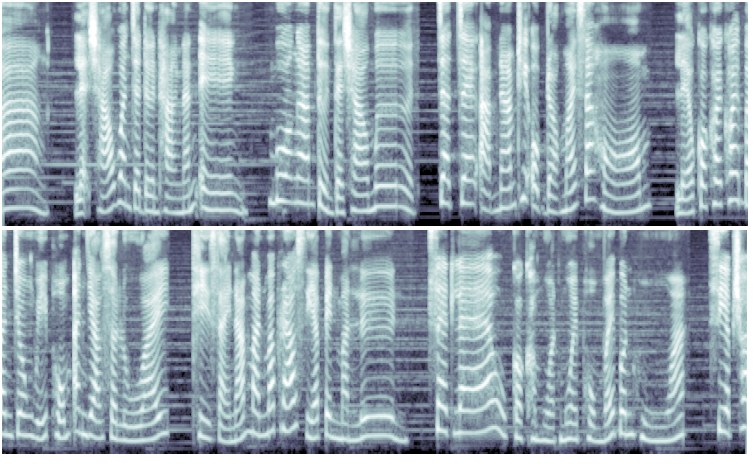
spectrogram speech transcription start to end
บ้าง และเช้าวันจะเดินทางนั้นเอง บัวงามตื่นแต่เช้ามืด จัดแจงอาบน้ำที่อบดอกไม้ซะหอม แล้วก็ค่อยๆ บรรจงหวีผมอันยาวสลวยที่ใส่น้ำมันมะพร้าวเสียเป็นมันลื่น เสร็จแล้วก็ขมวดมวยผมไว้บนหัว เสียบช่อ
